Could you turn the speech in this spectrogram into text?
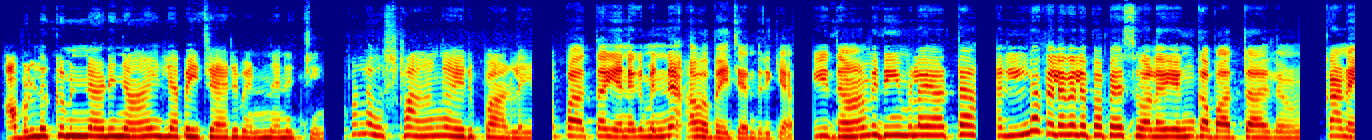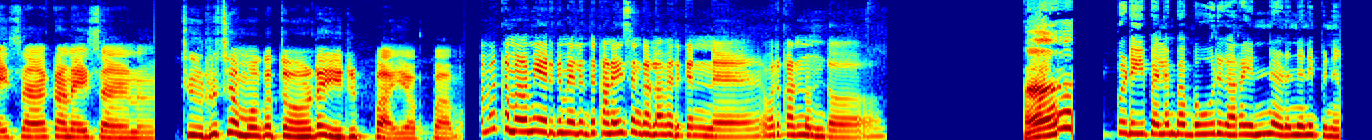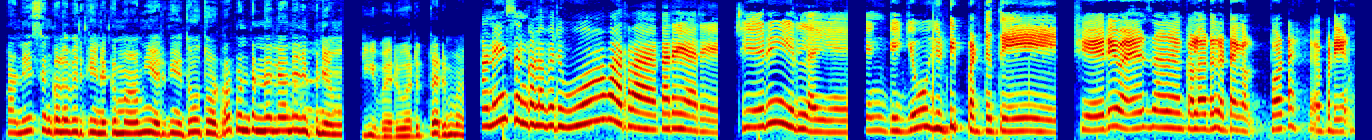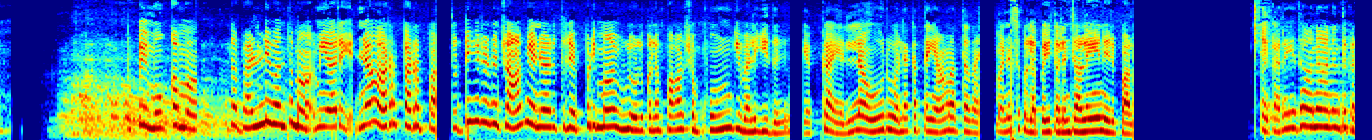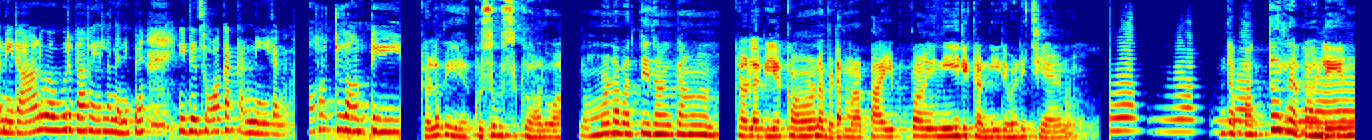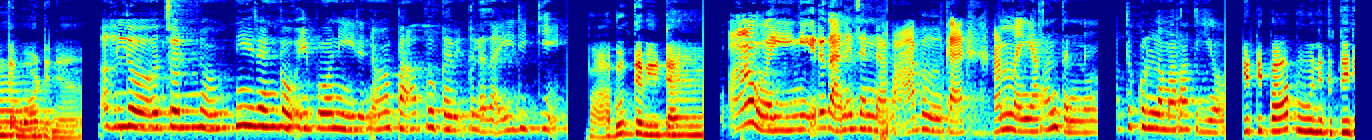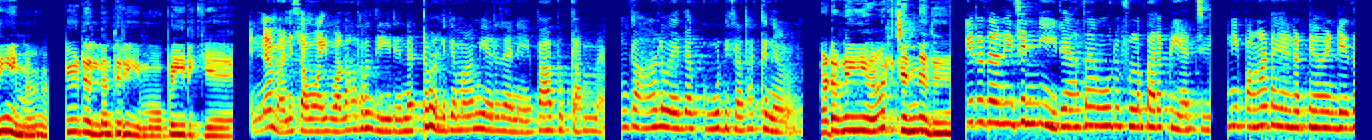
அவளுக்கு முன்னாடி நான் இல்ல போய் சேருவேன்னு நினைச்சேன் அவ்வளவு ஸ்ட்ராங்கா இருப்பாளே பார்த்தா எனக்கு முன்ன அவ போய் சேர்ந்திருக்கா இதான் விதியும் விளையாட்டா நல்ல கலகலப்பா பேசுவாளே எங்க பார்த்தாலும் கணேசா கணேசான்னு சிரிச்ச முகத்தோட இருப்பா எப்பா நமக்கு மாமியாருக்கு மேல இந்த கணேசங்களாவ இருக்கு என்ன? ஒரு கண்ணுண்டோ? இப்படி பெலம்பம்ப ஊருக்கார என்னன்னு நினைப்பினு. கணேசங்களவருக்கு எனக்கு மாமியாருக்கு ஏதோ தொடர்புண்டனல நினைப்பினு. இவர் ஒரு தருமா. கணேசங்களவர் ஓவர்றா கரையாரே? சரி இல்லையே எங்கேயோ இடிப்பட்டதே சரி வயசான கலர் கட்டைகள் போட்ட எப்படியும். இப்படி மூக்கம்மா இந்த வள்ளி வந்து மாமியார் என்ன அறப்பறப்பா? துட்டிக்கிற சாமிய நேரத்துல எப்படிமா இவ்வளவுக்கெல்லாம் பாசம் பொங்கி வலியுது எக்கா எல்லாம் ஊர் உலகத்தை ஏமாத்தவன். மனசுக்குள்ள போய் தொலைஞ்சாலேன்னு இருப்பாள். கரையதான ஆனந்த கண்ணீர்? ஆளுவ ஊருக்கார எல்லாம் நினைப்பேன். இது சோக கண்ணீர் புறத்து தாண்டி கிளவிய குசு குசுக்கு ஆளுவா? நம்மளை பத்தி தான் காணும் கிளவிய காண விட மாட்டா. இப்ப நீலி கண்ணீர் வடிச்சியானும் இந்த பத்தர காளி எங்க ஓடுன நீரெங்கோ இப்போ நீரு நான் பாப்புக்க வீட்டுல தான் இருக்கேன். பாபுக்க வீட்டா? ஆ நீரு தானே சொன்ன. பாபுக்க அம்மா இறந்துன்னு. அதுக்குள்ள மறதியோ? கேட்டி பாப்பு உனக்கு தெரியுமா? வீடெல்லாம் தெரியுமோ? போயிருக்கே என்ன மனுஷன் வாய் வளர்றது? இரு நெட்டு வலிக்க மாமியார் தானே பாப்புக்கு அம்மா. இங்க ஆளு வேண்டா கூடி கிடக்கணும் கடவுளே யார் சென்னது? நீரு தானே சொன்னீரு அதான் ஊரு ஃபுல்லா பரப்பியாச்சு. நீ பாடைய கட்ட அவியலுக்கு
